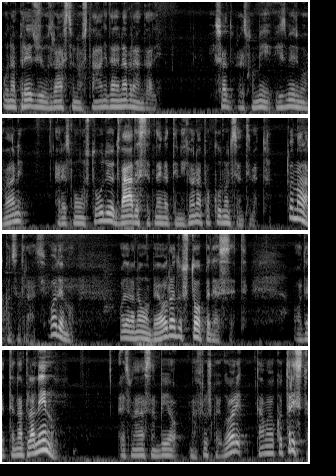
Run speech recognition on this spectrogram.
unapređuju zdravstveno stanje, da ne nabrajam dalje. I sad, recimo, mi izmjerimo vani, recimo u ovom studiju, 20 negativnih iona po kubnom centimetru. To je mala koncentracija. Odemo, ode na Novom Beogradu, 150. Odete na planinu, recimo danas sam bio na Fruškoj gori, tamo je oko 300.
